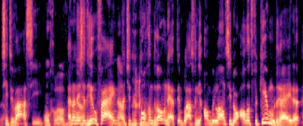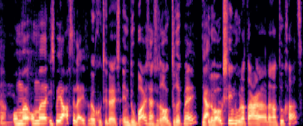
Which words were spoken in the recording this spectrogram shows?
situatie. Ongelooflijk. En dan is het heel fijn Ja. dat je toch een drone hebt... in plaats van die ambulance die door al dat verkeer moet rijden... om, eh, om eh, iets bij jou af te leveren. Heel goed idee. In Dubai zijn ze er ook druk mee. Kunnen we ook zien hoe dat daar eh, eraan toe gaat?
